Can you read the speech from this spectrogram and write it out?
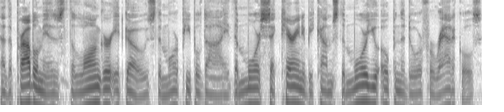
uh, the problem is the longer it goes, the more people die, the more sectarian it becomes, the more you open the door for radicals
